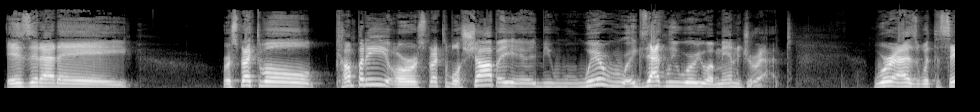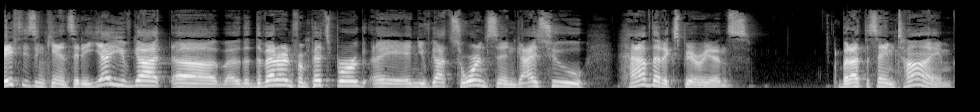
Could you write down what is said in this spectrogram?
Is it at a respectable company or respectable shop? Where exactly were you a manager at? Whereas with the safeties in Kansas City, yeah, you've got uh, the, the, veteran from Pittsburgh and you've got Sorensen, guys who have that experience, but at the same time,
